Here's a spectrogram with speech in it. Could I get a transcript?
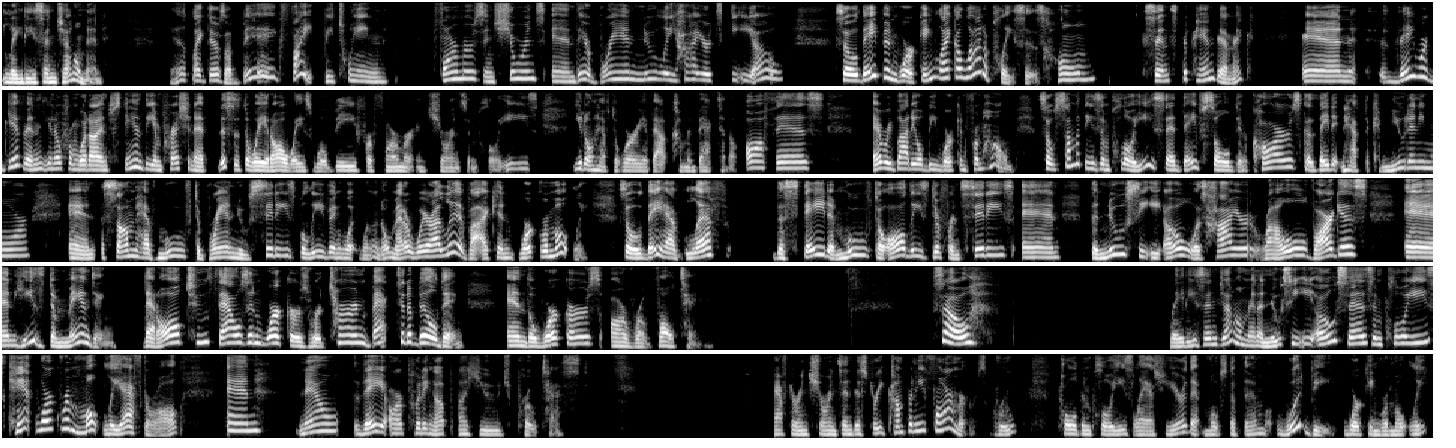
Ladies and gentlemen, it look like there's a big fight between Farmers Insurance and their brand newly hired CEO. So they've been working like a lot of places, home since the pandemic. And they were given, you know, from what I understand, the impression that this is the way it always will be for farmer insurance employees. You don't have to worry about coming back to the office everybody will be working from home. So some of these employees said they've sold their cars because they didn't have to commute anymore. And some have moved to brand new cities, believing what well, no matter where I live, I can work remotely. So they have left the state and moved to all these different cities. And the new CEO was hired, Raul Vargas, and he's demanding that all 2,000 workers return back to the building. And the workers are revolting. So, ladies and gentlemen, a new CEO says employees can't work remotely after all. And now they are putting up a huge protest. After insurance industry company Farmers Group told employees last year that most of them would be working remotely,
